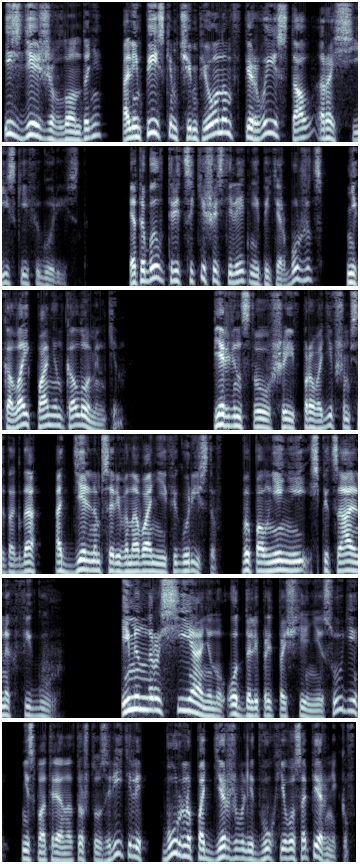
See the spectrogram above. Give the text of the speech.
И здесь же, в Лондоне, олимпийским чемпионом впервые стал российский фигурист. Это был 36-летний петербуржец Николай Панин-Коломенкин, первенствовавший в проводившемся тогда отдельном соревновании фигуристов, выполнении специальных фигур. Именно россиянину отдали предпочтение судьи, несмотря на то, что зрители бурно поддерживали двух его соперников,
